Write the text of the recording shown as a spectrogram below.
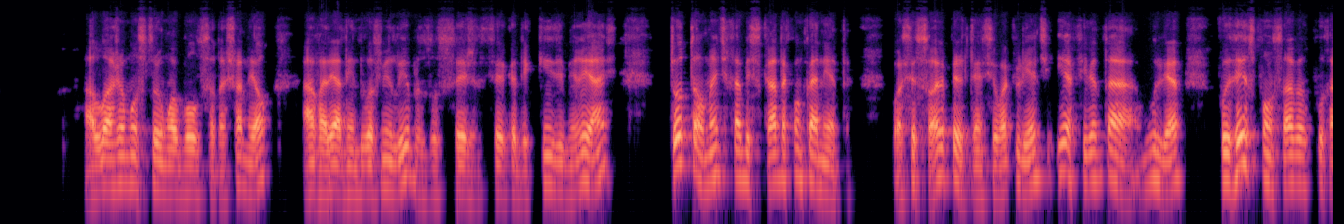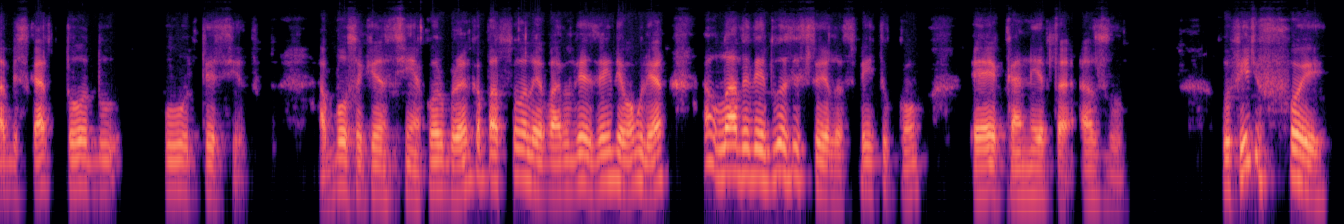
a loja mostrou uma bolsa da Chanel, avaliada em 2 mil libras, ou seja, cerca de 15 mil reais, totalmente rabiscada com caneta. O acessório pertence a uma cliente e a filha da mulher foi responsável por rabiscar todo o tecido. A bolsa que antes tinha cor branca passou a levar um desenho de uma mulher ao lado de duas estrelas, feito com é, caneta azul. O vídeo foi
